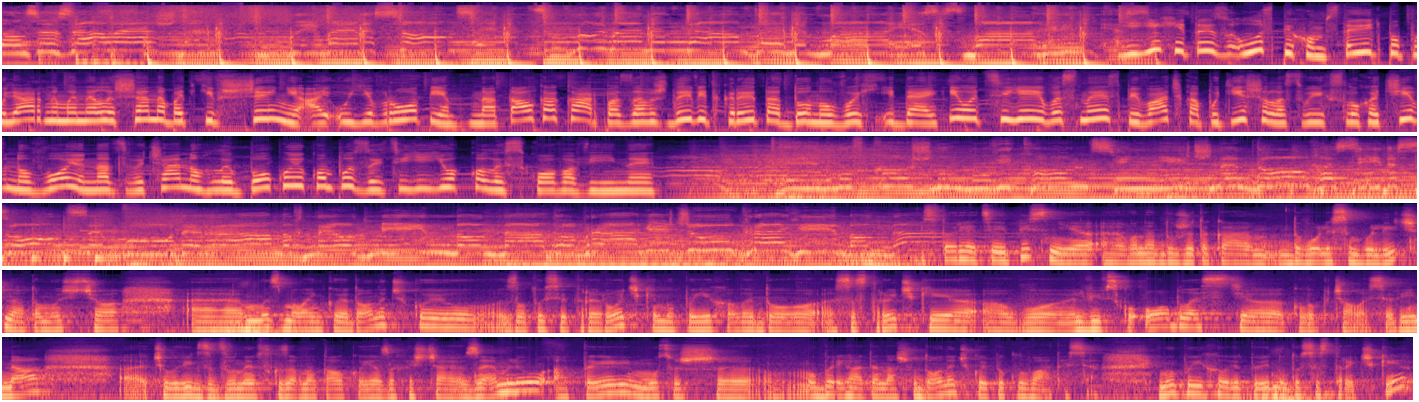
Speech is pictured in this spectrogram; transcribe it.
Сонце залежна, ви мене сонце, там, немає засмаги. Її хіти з успіхом стають популярними не лише на батьківщині, а й у Європі. Наталка Карпа завжди відкрита до нових ідей. І от цієї весни співачка потішила своїх слухачів новою надзвичайно глибокою композицією Колискова війни. Історія цієї пісні е, вона дуже така доволі символічна, тому що е, ми з маленькою донечкою, Златусі три рочки, ми поїхали до сестрички е, в Львівську область, коли почалася війна. Чоловік задзвонив, сказав Наталко, я захищаю землю, а ти мусиш оберігати нашу донечку і піклуватися. Ми поїхали відповідно до сестрички.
